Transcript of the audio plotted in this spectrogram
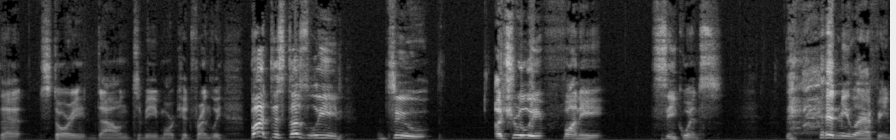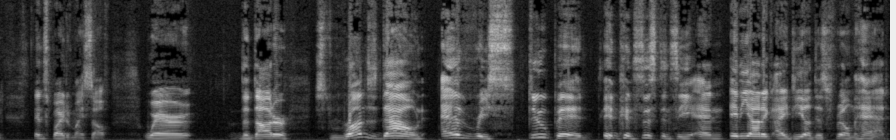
that story down to be more kid friendly. But this does lead to a truly funny sequence had me laughing in spite of myself where the daughter runs down every stupid inconsistency and idiotic idea this film had.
